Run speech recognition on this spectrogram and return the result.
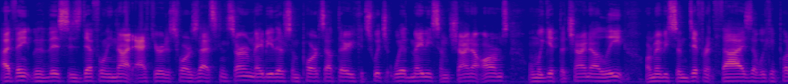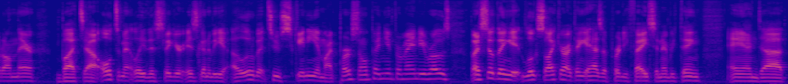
i think that this is definitely not accurate as far as that's concerned. Maybe there's some parts out there you could switch it with maybe some Chyna arms when we get the Chyna elite or maybe some different thighs that we could put on there. But uh, ultimately this figure is going to be a little bit too skinny in my personal opinion for Mandy Rose but I still think it looks like her. I think it has a pretty face and everything and uh,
